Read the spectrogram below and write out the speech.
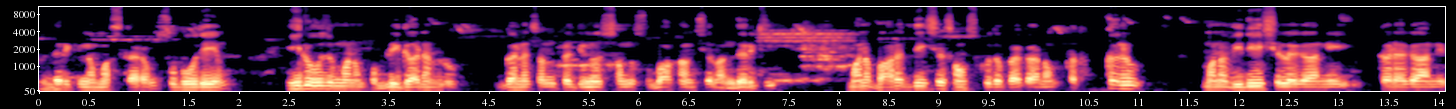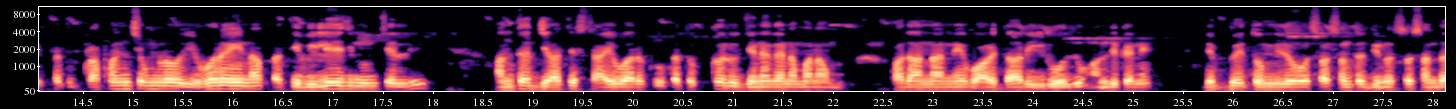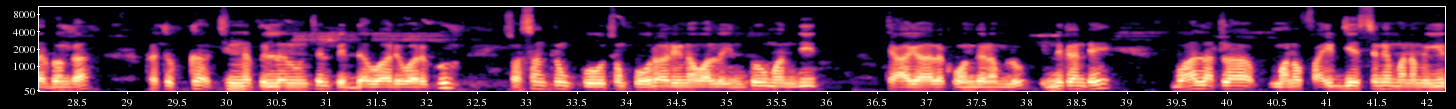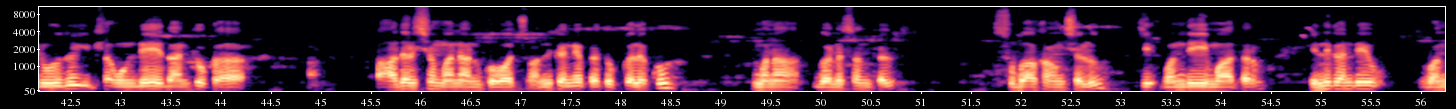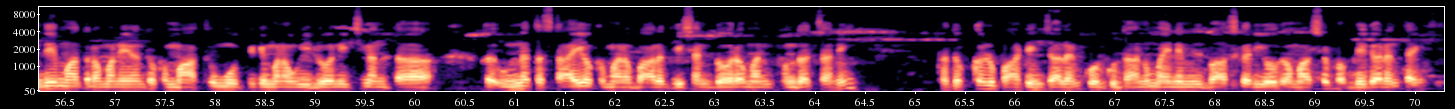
అందరికీ నమస్కారం. శుభోదయం. ఈరోజు మనం పబ్లిక్ గార్డెన్లో గణతంత్ర దినోత్సవం శుభాకాంక్షలు అందరికీ. మన భారతదేశ సంస్కృతి ప్రకారం ప్రతి ఒక్కరు మన విదేశీయులు కానీ ఇక్కడ కానీ ప్రతి ప్రపంచంలో ఎవరైనా ప్రతి విలేజ్ నుంచి వెళ్ళి అంతర్జాతీయ స్థాయి వరకు ప్రతి ఒక్కరు జనగణ మనం పదాన్నాన్ని వాడుతారు ఈరోజు. అందుకనే డెబ్బై తొమ్మిదవ స్వతంత్ర దినోత్సవ సందర్భంగా ప్రతి ఒక్క చిన్న పిల్లల నుంచి పెద్దవారి వరకు స్వతంత్రం కోసం పోరాడిన వాళ్ళు ఎంతోమంది త్యాగాలకు వందడంలో ఎందుకంటే వాళ్ళు అట్లా మనం ఫైట్ చేస్తేనే మనం ఈ రోజు ఇట్లా ఉండేదానికి ఒక ఆదర్శం అని అనుకోవచ్చు. అందుకనే ప్రతి ఒక్కరికి మన గణతంత్ర శుభాకాంక్షలు. వందే మాతరం. ఎందుకంటే వందే మాతరం అనేంత ఒక మాతృమూర్తికి మనం విలువనిచ్చినంత ఒక ఉన్నత స్థాయి ఒక మన భారతదేశానికి గౌరవాన్ని పొందొచ్చని ప్రతి ఒక్కరు పాటించాలని కోరుకుంటాను. My name is Bhaskar yoga master public garden thank you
